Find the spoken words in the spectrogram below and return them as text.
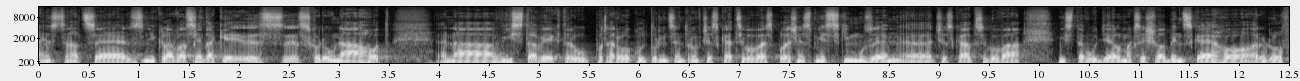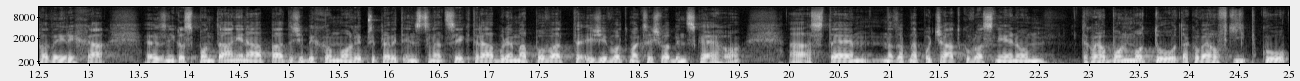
inscenace vznikla vlastně taky s shodou náhod na výstavě, kterou pořádalo Kulturní centrum v České Třebové společně s Městským muzeem eh, Česká Třebová, výstavu děl Maxe Švabinského a Rudolfa Vejrycha. Eh, vznikl spontánně nápad, že bychom mohli připravit inscenaci, která bude mapovat život Maxe Švabinského. A jste na, na počátku vlastně jenom takového bonmotu, takového vtípku,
